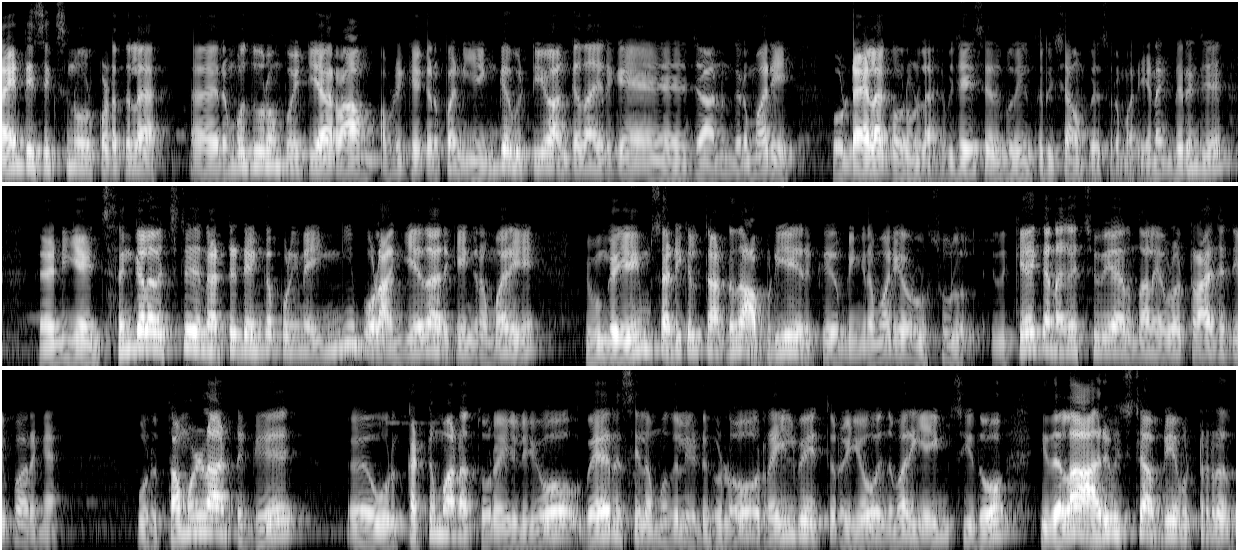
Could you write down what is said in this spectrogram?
நைன்டி சிக்ஸ்னு ஒரு படத்தில் ரொம்ப தூரம் போயிட்டியா ராம் அப்படின்னு கேட்குறப்ப நீ எங்கே விட்டியோ அங்கே தான் இருக்கேன் ஜானுங்கிற மாதிரி ஒரு டயலாக் வரும்ல விஜய் சேதுபதியும் திரிஷாவும் பேசுகிற மாதிரி. எனக்கு தெரிஞ்சு நீங்கள் செங்கலை வச்சுட்டு நட்டுட்டு எங்கே போனீங்கன்னா எங்கேயும் போகலாம் அங்கேயே தான் இருக்கேங்கிற மாதிரி இவங்க எய்ம்ஸ் அடிக்கல் நாட்டுறது அப்படியே இருக்குது அப்படிங்கிற மாதிரி ஒரு சூழல். இது கேட்க நகைச்சுவையாக இருந்தாலும் எவ்வளோ ட்ராஜடி பாருங்கள் ஒரு தமிழ்நாட்டுக்கு ஒரு கட்டுமானத் துறையிலையோ வேறு சில முதலீடுகளோ ரயில்வே துறையோ இந்த மாதிரி எய்ம்ஸ் இதோ இதெல்லாம் அறிவிச்சுட்டு அப்படியே விட்டுறது.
